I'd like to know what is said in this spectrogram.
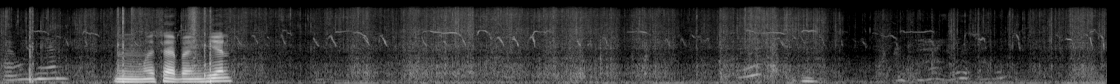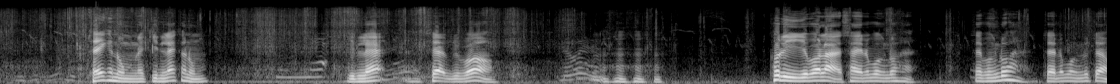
ไปห้องเรียนอืมไม่ใช่แบงเฮียนใช้ขนมนะกินแล้วขนม กินแล้วแซ่บอยู่บ่น้อยพอดีอยู่บ่ล่ะใส่น้ำเบิ่งด้วยฮะใส่เบิ่งด้วยใส่น้ำเบิ่งด้วยเจ้า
